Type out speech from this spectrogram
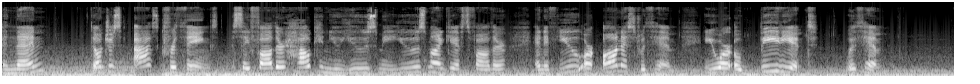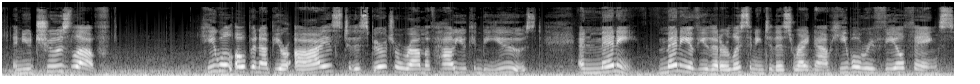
And then don't just ask for things. Say, Father, how can you use me? Use my gifts, Father. And if you are honest with Him, you are obedient with Him, and you choose love, He will open up your eyes to the spiritual realm of how you can be used. And many, many of you that are listening to this right now, He will reveal things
